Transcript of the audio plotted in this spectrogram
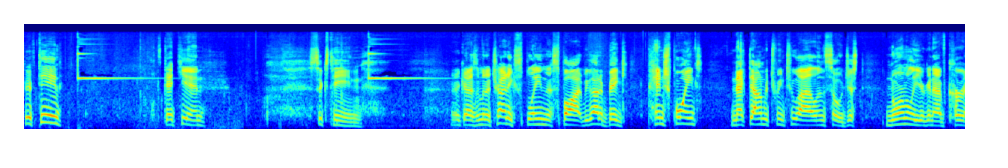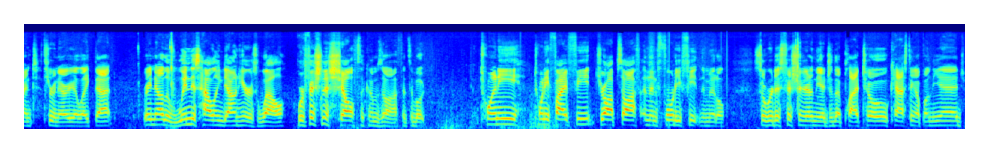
15. Let's get you in. 16. All right guys, I'm gonna try to explain this spot. We got a big pinch point, neck down between two islands, so just normally you're gonna have current through an area like that. Right now the wind is howling down here as well. We're fishing a shelf that comes off. It's about 20, 25 feet, drops off, and then 40 feet in the middle. So we're just fishing right on the edge of that plateau, casting up on the edge,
